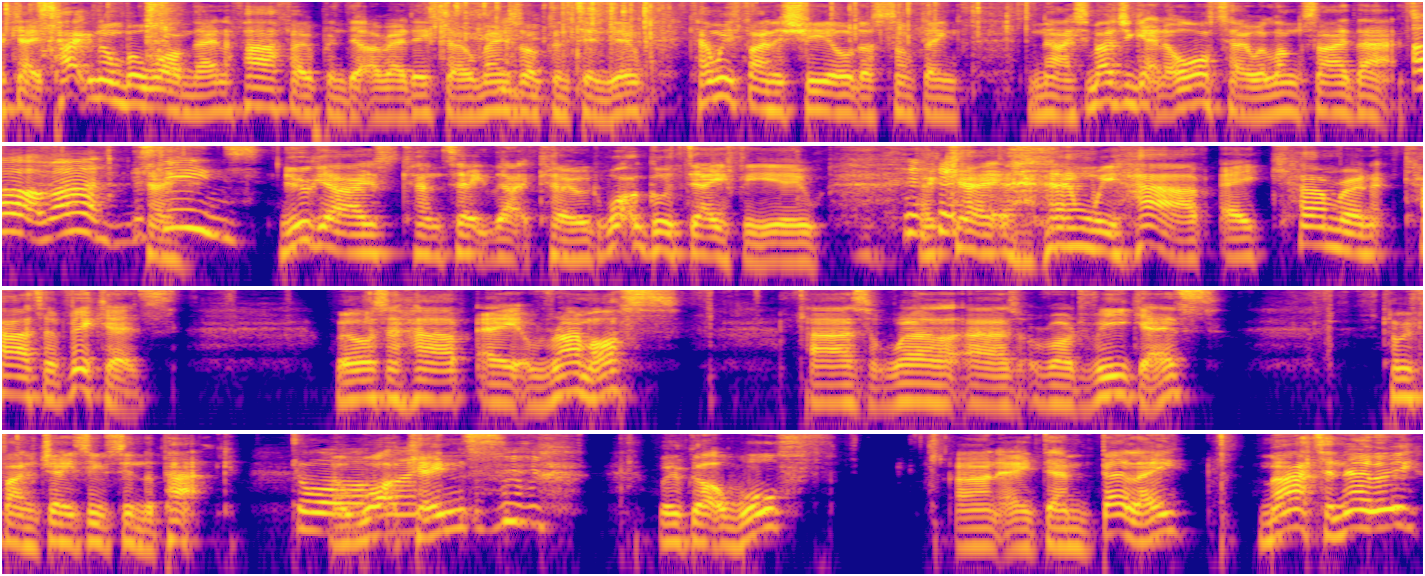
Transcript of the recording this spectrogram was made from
Okay, pack number one then. I've half opened it already, so may as well continue. Can we find a shield or something nice? Imagine getting an auto alongside that. oh man, the Okay. scenes. You guys can take that code. What a good day for you. Okay, and we have a Cameron Carter Vickers. We also have a Ramos, as well as Rodriguez. Can we find a Jesus in the pack? Go A. Watkins. We've got a Wolf and a Dembele. Martinelli.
